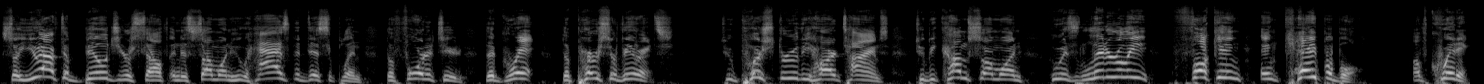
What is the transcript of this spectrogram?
So you have to build yourself into someone who has the discipline, the fortitude, the grit, the perseverance to push through the hard times, to become someone who is literally fucking incapable of quitting.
